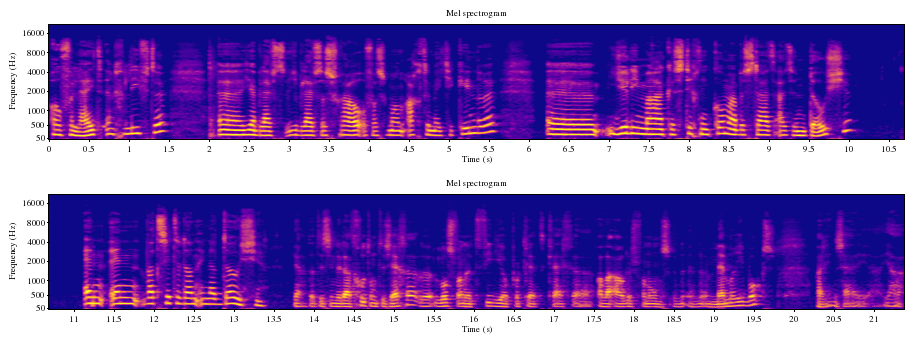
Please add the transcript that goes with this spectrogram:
overlijdt een geliefde. Uh, jij blijft, je blijft als vrouw of als man achter met je kinderen. Uh, jullie maken Stichting Comma bestaat uit een doosje. En, en wat zit er dan in dat doosje? Ja, dat is inderdaad goed om te zeggen. Los van het videoportret krijgen alle ouders van ons een, een, een memory box waarin zij uh, ja,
